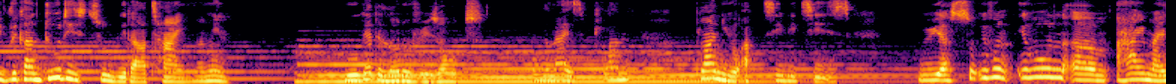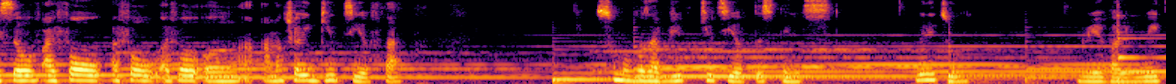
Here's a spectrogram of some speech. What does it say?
If we can do this too with our time, I mean, we'll get a lot of results. Organize, plan, plan your activities. We are so even even um I myself I fall I fall I fall uh, I'm actually guilty of that some of us are guilty of these things. We need to reevaluate,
